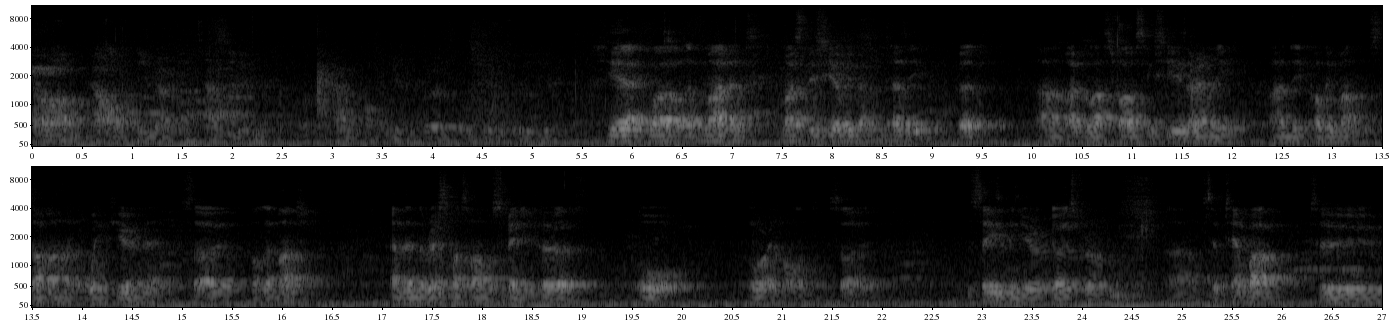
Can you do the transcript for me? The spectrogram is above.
How, um, how often are you back in Tassie and how often are you for the year? Yeah, well, at the moment, most of this year we've been in Tassie, but um, over the last five or six years, I only only probably a month at summer and a week here and there, so not that much. And then the rest of my time was spent in Perth or or in Holland. So the season in Europe goes from um, September to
